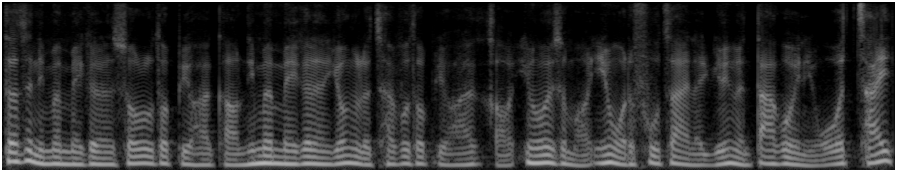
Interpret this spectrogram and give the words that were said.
但是你们每个人收入都比我还高，你们每个人拥有的财富都比我还高。因为为什么？因为我的负债呢远远大过于你。我才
